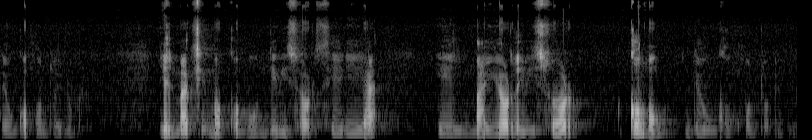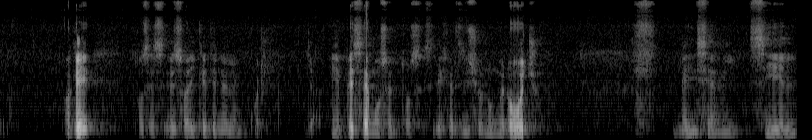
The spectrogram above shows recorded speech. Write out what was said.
de un conjunto de números. Y el máximo común divisor sería el mayor divisor común de un conjunto de números. ¿Ok? Entonces, hay que tenerlo en cuenta. Empecemos entonces. Ejercicio número 8 me dice a mí, si el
